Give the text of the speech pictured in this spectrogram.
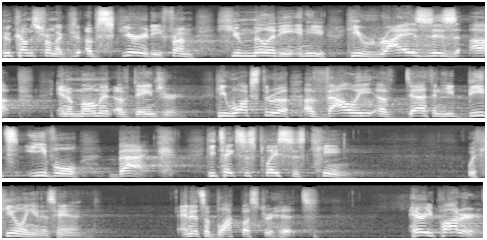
who comes from obscurity, from humility, and he, he rises up in a moment of danger. He walks through a, a valley of death and he beats evil back. He takes his place as king with healing in his hand. And it's a blockbuster hit. Harry Potter.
